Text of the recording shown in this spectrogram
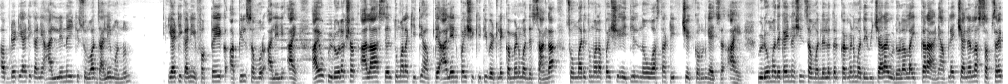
अपडेट या ठिकाणी आलेली नाही की सुरुवात झाली म्हणून. या ठिकाणी फक्त एक अपील समोर आलेली आहे. आय होप व्हिडिओ लक्षात आला असेल तुम्हाला किती हप्ते आले आणि पैसे किती भेटले कमेंटमध्ये सांगा. सोमवारी तुम्हाला पैसे येतील नऊ वाजता ठीक चेक करून घ्यायचं आहे. व्हिडिओमध्ये काही नशीन समजलेलं तर कमेंटमध्ये विचारा व्हिडिओला लाईक करा आणि आपल्या चॅनलला सबस्क्राईब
